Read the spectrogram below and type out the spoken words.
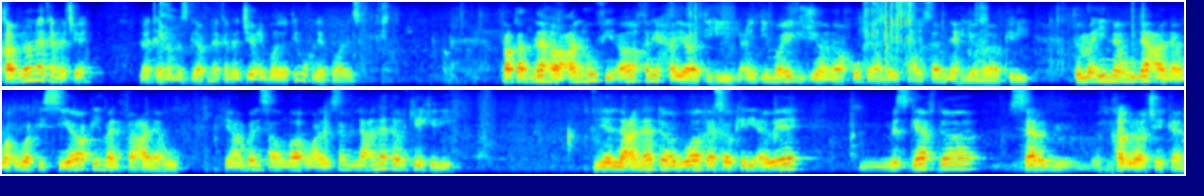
قبر نکنه چه؟ نکنه مزگف نکنه جه عبادتی و خلیب وارز فقد نهى عنه في آخر حياته. يعني دي ما يجي جيانا أخوه پیامبری صلی الله علیه وسلم نهي ما ثم إنه لعن وهو في السياق من فعله. يعني صلى الله عليه وسلم لعنته الكيكري هي لعنته الواقع ساكري أوي مزقفته سر قبرات كان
